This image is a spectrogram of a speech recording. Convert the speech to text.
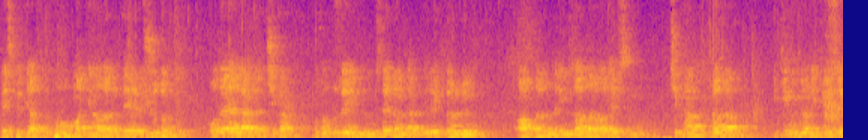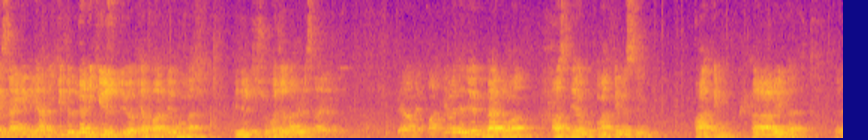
tespit yaptı. Bu makinaların değeri şudur. O değerlerden çıkan, bu 9 Eylül'ün bize gönderdiği rektörlüğün altlarında imzaları var hepsinin. Çıkan rakam 2 milyon 287 yani 2 trilyon 200 diyor yapar diyor bunlar. Bilirkişi, hocalar vesaire. Ve Ahmet Mahkeme de diyor ki Bergama Asliye Hukuk Mahkemesi hakim kararıyla e,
